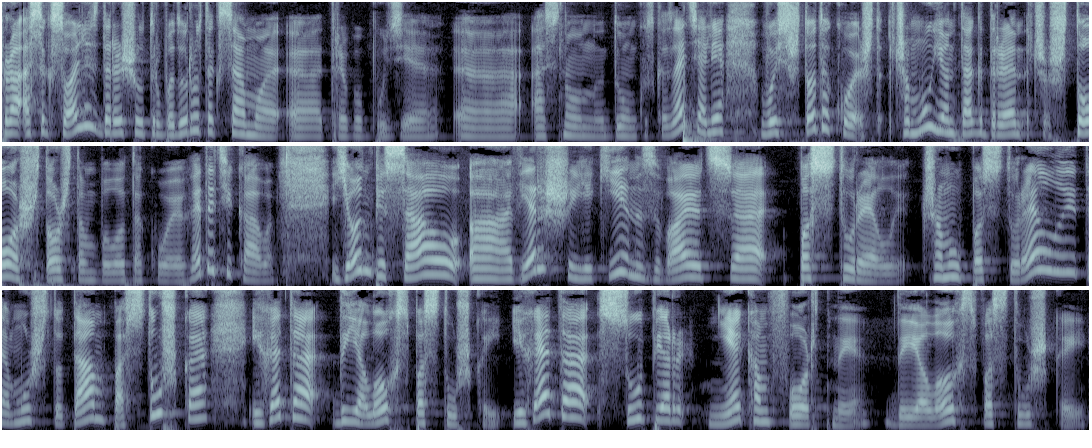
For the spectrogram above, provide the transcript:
пра асексуальнасць дарэчы у трубадуру таксама трэба будзе асноўную думку сказаць але вось што такое чаму ён так дрэн што што ж там было такое? Гэта цікава. Ён пісаў вершы якія называюцца пастурэлы. Чаму пастурэлы? Таму что там пастушка і гэта дыялог з пастушкай. І гэта супер некамфортны дыялог з пастушкай.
